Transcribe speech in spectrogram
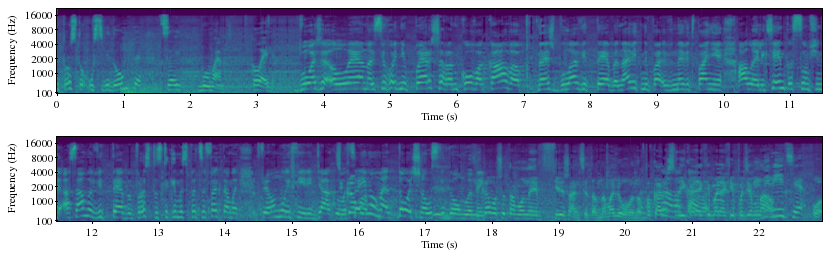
і просто усвідомте цей момент, колеги. Боже, Олено, сьогодні перша ранкова кава знаєш, була від тебе, навіть не не від пані Алли Олексєнко з Сумщини, а саме від тебе, просто з такими спецефектами в прямому ефірі. Дякуємо. Цікаво. Цей момент точно усвідомлений. Цікаво, що там вони в філіжанці там намальовано. Покажеш свої кава. каяки маляки потім нам. Дивіться. О.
